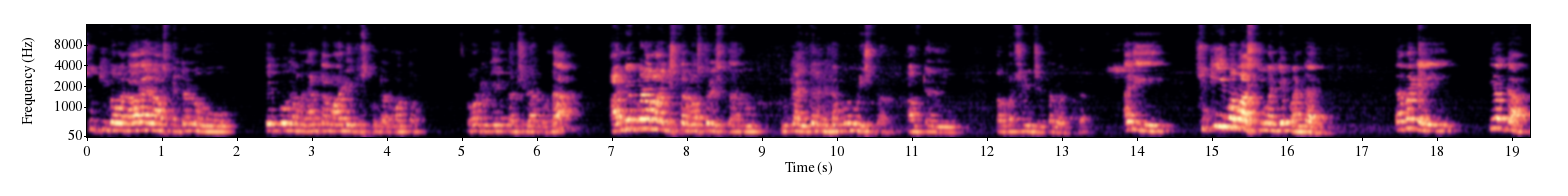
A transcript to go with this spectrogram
సుఖీ భవ నారాయణ హాస్పిటల్లో ఎక్కువగా మనకంతా వాళ్ళే తీసుకుంటారు మొత్తం. టోటల్ ఏం ఖర్చు లేకుండా అన్నీ కూడా మనకి ఇస్తారు వస్తువులు ఇస్తారు. ఇంకా ఇతర డబ్బులు కూడా ఇస్తారు. ఆఫ్టర్ పరిశీలించిన తర్వాత. అది సుఖీ భవ స్కీమ్ అని చెప్పి అంటారు. కాబట్టి ఈ యొక్క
